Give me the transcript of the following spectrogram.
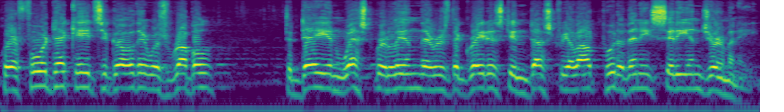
Where four decades ago there was rubble, today in West Berlin there is the greatest industrial output of any city in Germany.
